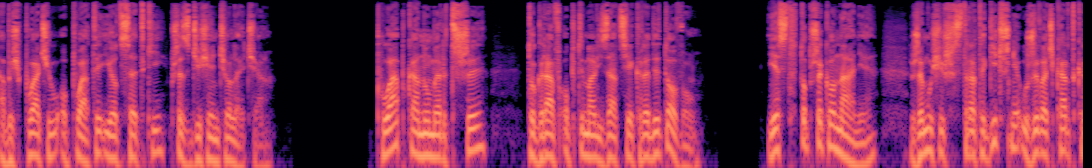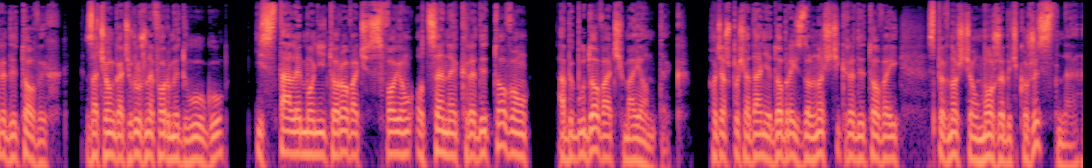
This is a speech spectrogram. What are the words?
abyś płacił opłaty i odsetki przez dziesięciolecia. Pułapka numer trzy to gra w optymalizację kredytową. Jest to przekonanie, że musisz strategicznie używać kart kredytowych, zaciągać różne formy długu i stale monitorować swoją ocenę kredytową, aby budować majątek. Chociaż posiadanie dobrej zdolności kredytowej z pewnością może być korzystne,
